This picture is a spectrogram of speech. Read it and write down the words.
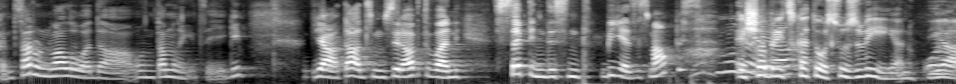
gan sarunu valodā un tam līdzīgi. Jā, tādas mums ir aptuveni 70 biezas mapes. Mūzejā. Es šobrīd skatos uz vienu. Un, jā.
